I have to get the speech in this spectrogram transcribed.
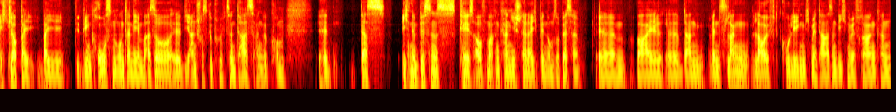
ich glaube, bei, bei den großen Unternehmen, also äh, die anschlussgeprüft sind, da ist angekommen, äh, dass ich einen Business Case aufmachen kann, je schneller ich bin, umso besser. Ähm, weil äh, dann, wenn es lang läuft, Kollegen nicht mehr da sind, die ich nicht mehr fragen kann,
